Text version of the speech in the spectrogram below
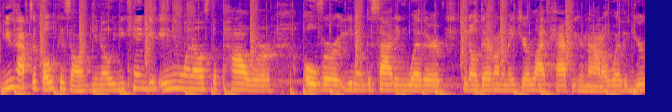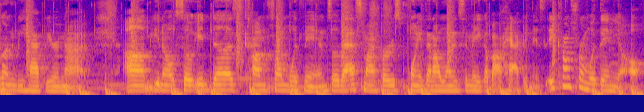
you have to focus on. You know, you can't give anyone else the power over, you know, deciding whether, you know, they're going to make your life happy or not or whether you're going to be happy or not. Um, you know, so it does come from within. So that's my first point that I wanted to make about happiness. It comes from within, y'all.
